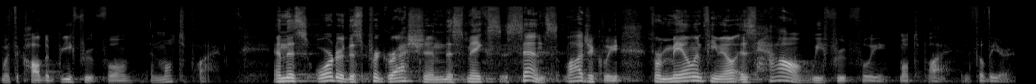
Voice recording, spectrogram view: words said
with the call to be fruitful and multiply. And this order, this progression, this makes sense logically. For male and female is how we fruitfully multiply and fill the earth.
